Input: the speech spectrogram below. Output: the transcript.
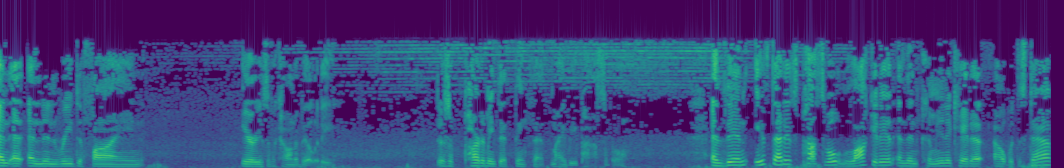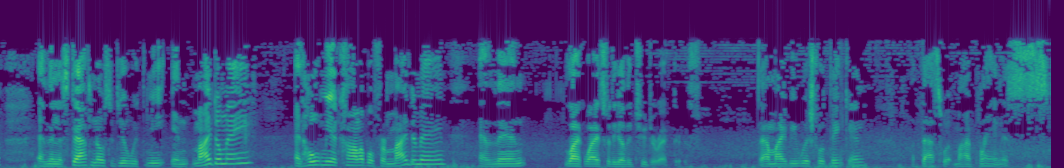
and, and, and then redefine areas of accountability there's a part of me that thinks that might be possible. And then, if that is possible, lock it in and then communicate it out with the staff. And then the staff knows to deal with me in my domain and hold me accountable for my domain. And then, likewise, for the other two directors. That might be wishful thinking, but that's what my brain is.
